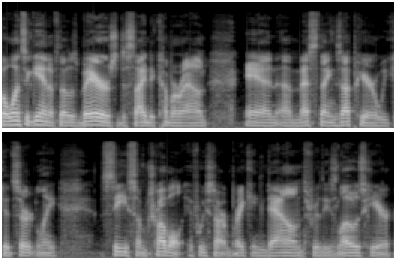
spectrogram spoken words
But once again, if those bears decide to come around and uh, mess things up here, we could certainly see some trouble if we start breaking down through these lows here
